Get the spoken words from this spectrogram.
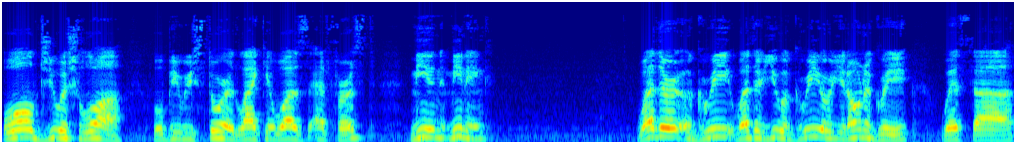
All Jewish law will be restored like it was at first. Mean, meaning, whether agree, whether you agree or you don't agree with uh,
